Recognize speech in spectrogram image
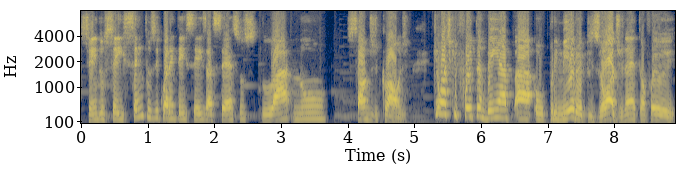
sendo 646 acessos lá no SoundCloud. Que eu acho que foi também a, a, o primeiro episódio, né? Então foi.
